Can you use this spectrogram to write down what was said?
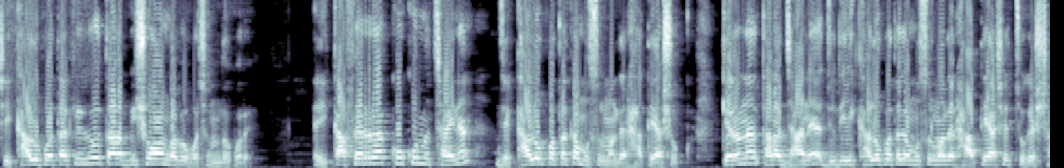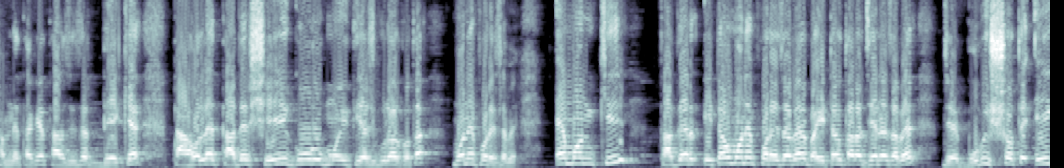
সেই কালো পতাকাকেও তারা ভীষণভাবে পছন্দ করে। এই কাফেররা কখনো চায় না যে কালো পতাকা মুসলমানদের হাতে আসুক। কেননা তারা জানে যদি এই কালো পতাকা মুসলমানদের হাতে আসে, চোখের সামনে থাকে, তারা যদি তা দেখে, তাহলে তাদের সেই গৌরবময় ইতিহাসগুলোর কথা মনে পড়ে যাবে। এমনকি তাদের এটাও মনে পড়ে যাবে বা এটাও তারা জেনে যাবে যে ভবিষ্যতে এই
